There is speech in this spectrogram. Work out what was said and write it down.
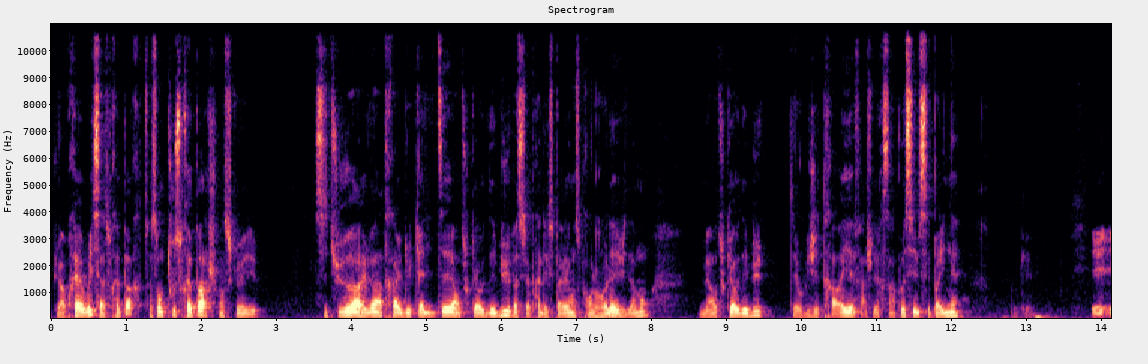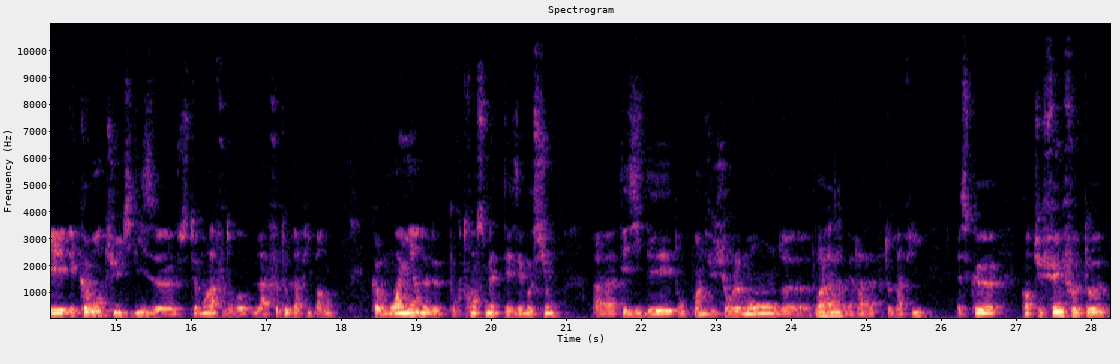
Puis après, oui, ça se prépare. De toute façon, tout se prépare. Je pense que si tu veux arriver à un travail de qualité, en tout cas au début, parce qu'après l'expérience prend le relais évidemment, mais en tout cas au début, tu es obligé de travailler. Enfin, je veux dire, c'est impossible, c'est pas inné. Et, comment tu utilises euh, justement la, la photographie pardon, comme moyen de, de- pour transmettre tes émotions, euh, tes idées, ton point de vue sur le monde, euh, voilà, Mhm. à travers la, la photographie Est-ce que quand tu fais une photo,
